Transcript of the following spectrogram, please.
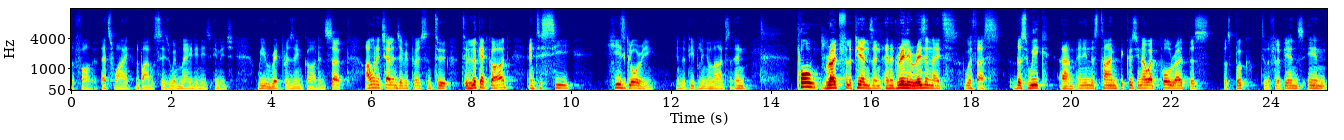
the Father. That's why the Bible says we're made in His image. We represent God. And so I want to challenge every person to, to look at God and to see His glory in the people in your lives. And Paul wrote Philippians, and, and it really resonates with us this week um, and in this time because you know what? Paul wrote this, this book to the Philippians in,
